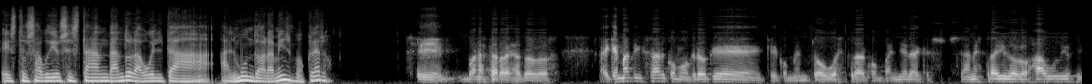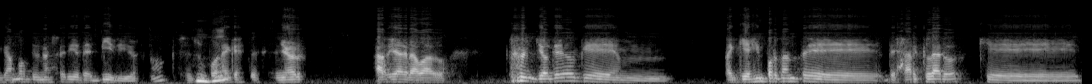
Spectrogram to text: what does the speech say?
estos audios están dando la vuelta al mundo ahora mismo, claro. Sí, buenas tardes a todos. Hay que matizar, como creo que, comentó vuestra compañera, que se han extraído los audios, digamos, de una serie de vídeos, ¿no? Que se supone que este señor había grabado. Yo creo que mm, aquí es importante dejar claro que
